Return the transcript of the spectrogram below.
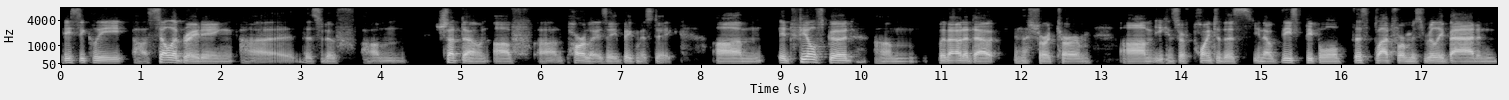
basically uh, celebrating uh, the sort of um, shutdown of Parler is a big mistake. Um, it feels good, um, without a doubt, in the short term. Um, you can sort of point to this, you know, these people, this platform is really bad, and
